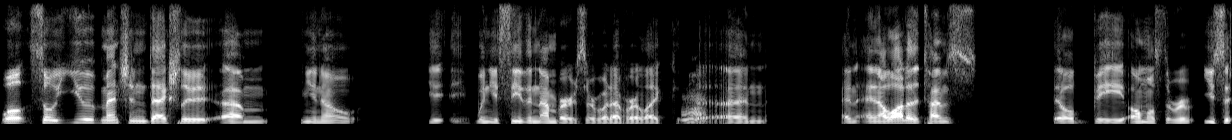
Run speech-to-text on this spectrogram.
Well, so you mentioned actually, um, you know, you, when you see the numbers or whatever, like, uh, and and and a lot of the times it'll be almost the re you said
